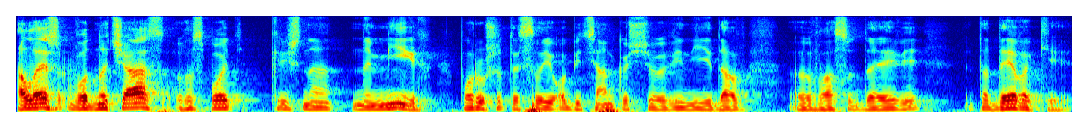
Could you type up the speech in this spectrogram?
Але ж водночас Господь Крішна не міг порушити свою обіцянку, що він їй дав е, Васудеві та Деваки,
